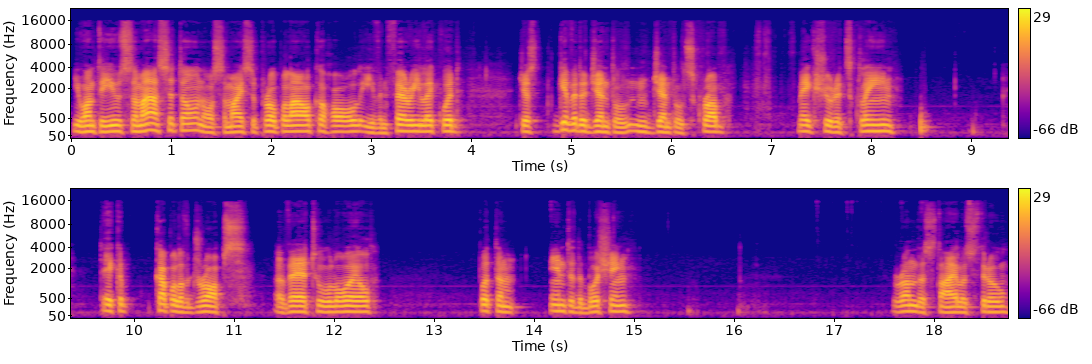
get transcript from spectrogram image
you want to use some acetone or some isopropyl alcohol, even fairy liquid. Just give it a gentle, gentle scrub. Make sure it's clean. Take a couple of drops of air tool oil, put them into the bushing run the stylus through.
